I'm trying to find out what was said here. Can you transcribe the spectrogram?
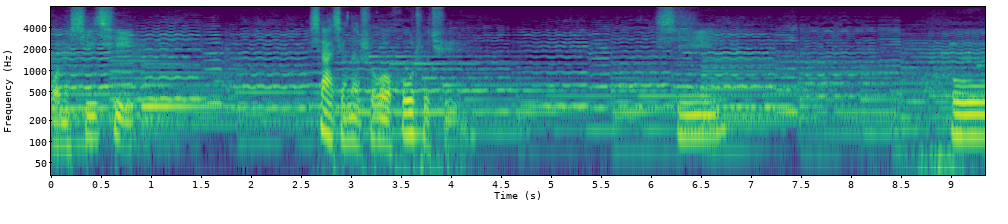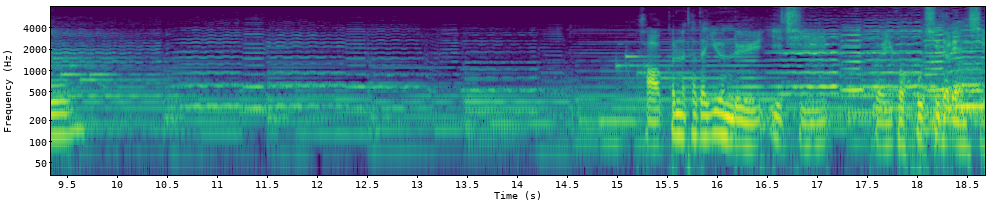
我们吸气，下行的时候呼出去。吸，呼，好，跟着它的韵律一起有一个呼吸的练习。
